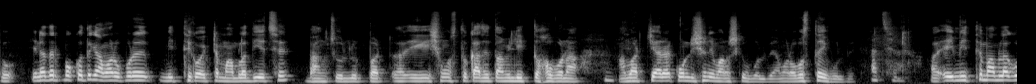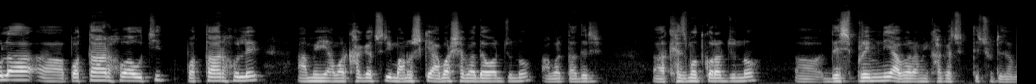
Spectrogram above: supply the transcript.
তো এনাদের পক্ষ থেকে আমার উপরে মিথ্যে কয়েকটা মামলা দিয়েছে ভাঙচুর লুটপাট এই সমস্ত কাজে তো আমি লিপ্ত হব না। আমার চেয়ারের কন্ডিশনই মানুষকে বলবে আমার অবস্থাই বলবে। আচ্ছা। এই মিথ্যে মামলাগুলা প্রত্যাহার হওয়া উচিত। প্রত্যাহার হলে আমি আমার খাগড়াছড়ি মানুষকে আবার সেবা দেওয়ার জন্য আবার তাদের খেজমত করার জন্য দেশপ্রেম নিয়ে আবার আমি খাগড়াছড়িতে ছুটে যাব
